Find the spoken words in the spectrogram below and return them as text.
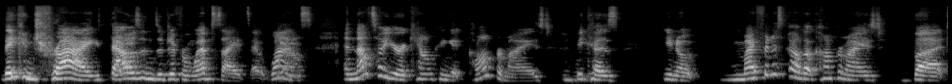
they can try thousands of different websites at Yeah. once. And that's how your account can get compromised Mhm. because, you know, MyFitnessPal got compromised, but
